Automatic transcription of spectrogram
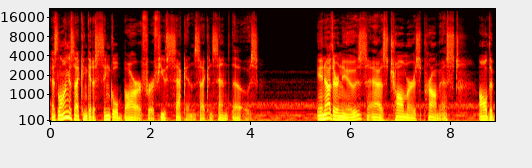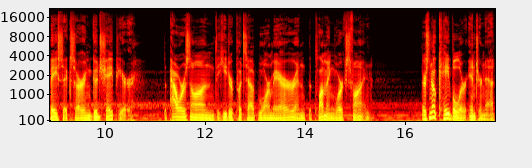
As long as I can get a single bar for a few seconds, I can send those. In other news, as Chalmers promised, all the basics are in good shape here. The power's on, the heater puts out warm air, and the plumbing works fine. There's no cable or internet,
